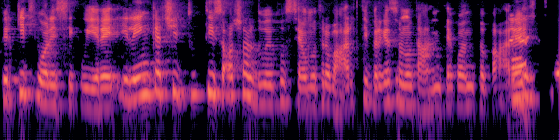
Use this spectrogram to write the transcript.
Per chi ti vuole seguire, elencaci tutti i social dove possiamo trovarti, perché sono tanti a quanto pare. Certo,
